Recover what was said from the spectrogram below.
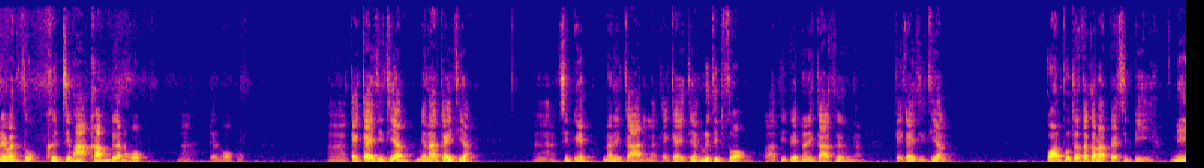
ในวันศุกร์ขึ้นสิบห้าคำเดือนหกนะเดือนหกใกล้ๆที่เที่ยงไม่น่าใกล้เที่ยง อ่าสิบเอ็ดนาฬิกานี่แหละใกล้ๆเที่ยงหรือสิบสองอ่าสิบเอ็ดนาฬิกาครึ่งเนี่ยใกล้ๆสิเที่ยงก่อนพุทธศักราชแปดสิบปี นี่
